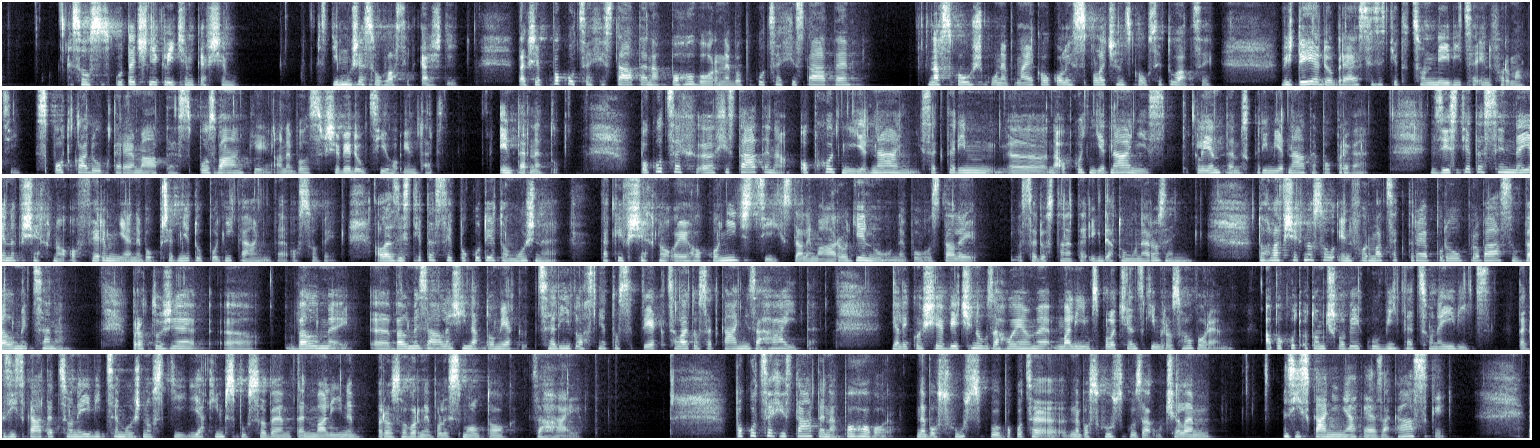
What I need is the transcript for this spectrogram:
jsou skutečně klíčem ke všemu. S tím může souhlasit každý. Takže pokud se chystáte na pohovor nebo pokud se chystáte na zkoušku nebo na jakoukoliv společenskou situaci, vždy je dobré si zjistit co nejvíce informací z podkladů, které máte, z pozvánky anebo z vševědoucího internetu. Pokud se chystáte na obchodní jednání, se kterým, eh, na obchodní jednání s klientem, s kterým jednáte poprvé, zjistěte si nejen všechno o firmě nebo předmětu podnikání té osoby, ale zjistěte si, pokud je to možné, taky všechno o jeho koníčcích, zdali má rodinu nebo zdali se dostanete i k datumu narození. Tohle všechno jsou informace, které budou pro vás velmi cené, protože eh, velmi, eh, velmi záleží na tom, jak, celý vlastně to, jak celé to setkání zahájíte. Jelikož je většinou zahojeme malým společenským rozhovorem a pokud o tom člověku víte co nejvíc, tak získáte co nejvíce možností, jakým způsobem ten malý ne- rozhovor neboli small talk zahájit. Pokud se chystáte na pohovor nebo schůzku, pokud se, nebo schůzku za účelem získání nějaké zakázky,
